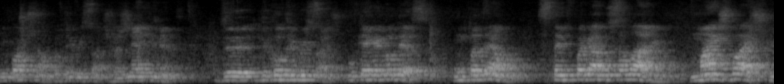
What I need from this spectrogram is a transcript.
Impostos não, contribuições, mas genericamente. de, de, contribuições. O que é que acontece? Um patrão, se tem de pagar um salário mais baixo, que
